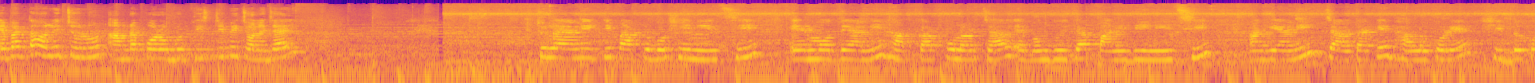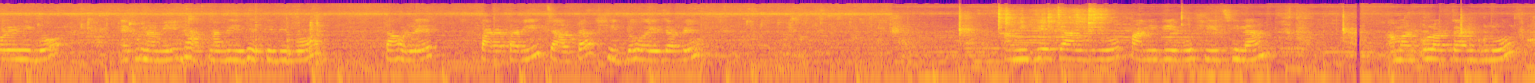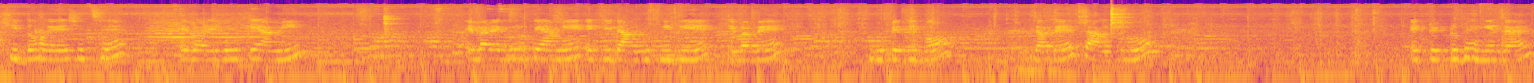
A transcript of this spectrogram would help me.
এবার তাহলে চলুন আমরা পরবর্তী স্টেপে চলে যাই। চুলায় আমি একটি পাত্র বসিয়ে নিয়েছি। এর মধ্যে আমি হাফ কাপ পোলার চাল এবং দুই কাপ পানি দিয়ে নিয়েছি। আগে আমি চালটাকে ভালো করে সিদ্ধ করে নিব। এখন আমি ঢাকনা দিয়ে ঢেকে দিব। তাহলে তাড়াতাড়ি চালটা সিদ্ধ হয়ে যাবে। আমি যে চালগুলো পানি দিয়ে বসিয়েছিলাম, আমার পোলার চালগুলো সিদ্ধ হয়ে এসেছে। এবার এগুলোকে আমি, এবার এগুলোকে আমি একটি ডাল ঘুটনি দিয়ে এভাবে ঘুটে দিব, যাতে চালগুলো একটু একটু ভেঙে যায়।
